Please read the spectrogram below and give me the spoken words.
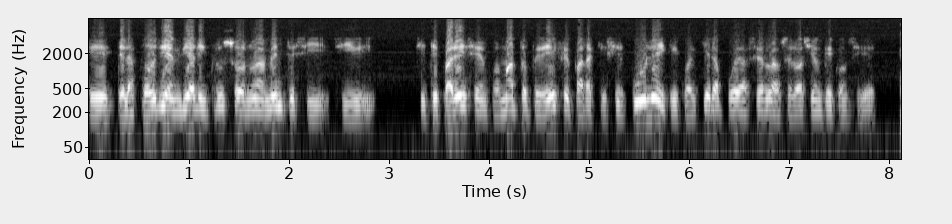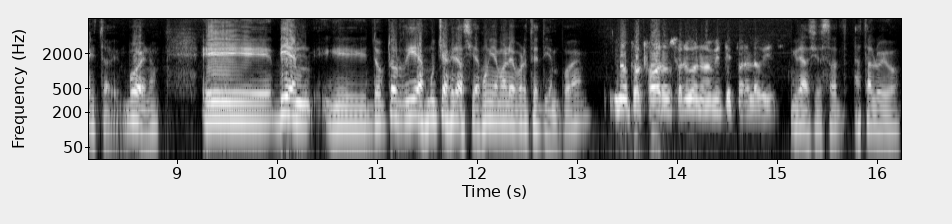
Eh, te las podría enviar incluso nuevamente si, si, si te parece, en formato PDF para que circule y que cualquiera pueda hacer la observación que considere. Está bien. Bueno, eh, bien, eh, doctor Díaz, muchas gracias, muy amable por este tiempo. ¿eh? No, por favor, un saludo nuevamente para la audiencia. Gracias, hasta luego.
